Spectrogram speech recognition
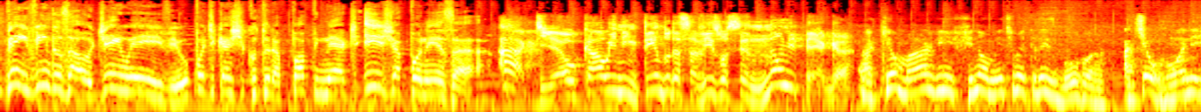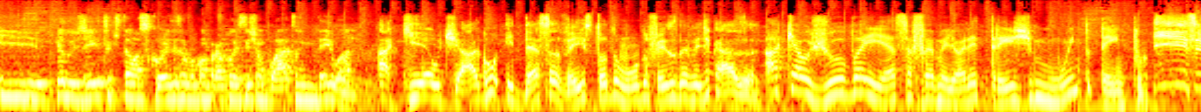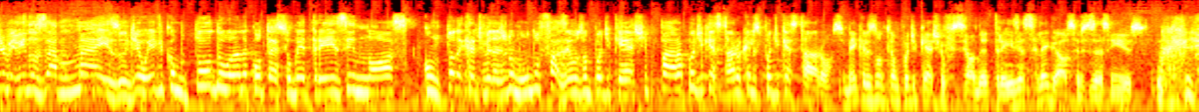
Bem-vindos ao J-Wave, o podcast de cultura pop, nerd e japonesa. Aqui é o Cal e Nintendo, dessa vez você não me pega. Aqui é o Marvin, finalmente uma E3 boa. Aqui é o Rony e pelo jeito que estão as coisas, eu vou comprar o PlayStation 4 em Day One. Aqui é o Thiago e dessa vez todo mundo fez o dever de casa. Aqui é o Juba e essa foi a melhor E3 de muito tempo. E sejam bem-vindos a mais um J-Wave. Como todo ano acontece o E3 e nós, com toda a criatividade do mundo, fazemos um podcast para podcastar o que eles podcastaram. Se bem que eles não têm um podcast oficial da E3, ia ser legal se eles fizessem isso.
